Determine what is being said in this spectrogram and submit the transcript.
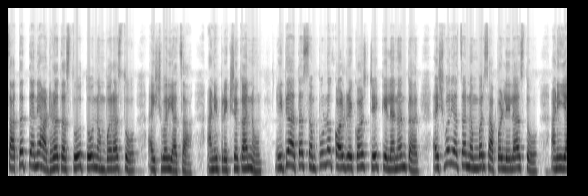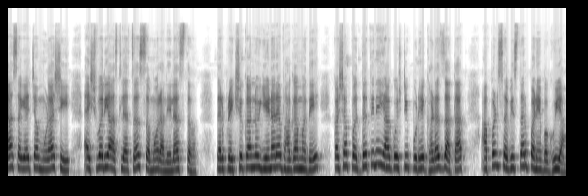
सातत्याने आढळत असतो तो नंबर असतो ऐश्वर्याचा. आणि प्रेक्षकांनो इथे आता संपूर्ण कॉल रेकॉर्ड्स चेक केल्यानंतर ऐश्वर्याचा नंबर सापडलेला असतो आणि या सगळ्याच्या मुळाशी ऐश्वर्या असल्याचं समोर आलेलं असतं. तर प्रेक्षकांनो येणाऱ्या भागामध्ये कशा पद्धतीने या गोष्टी पुढे घडत जातात आपण सविस्तरपणे बघूया.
